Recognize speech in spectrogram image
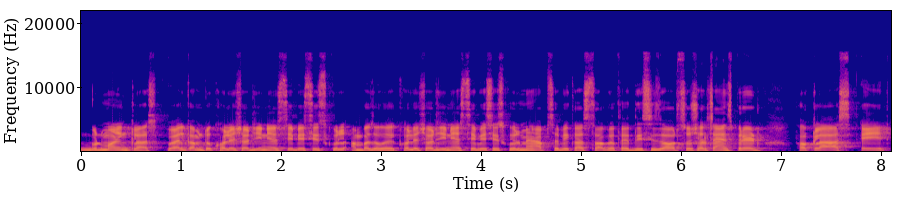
good morning class welcome to Kholeshwar junior CBSE school Ambajogai Kholeshwar junior CBSE school में आप सभी का स्वागत है this is our social science period for class eight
